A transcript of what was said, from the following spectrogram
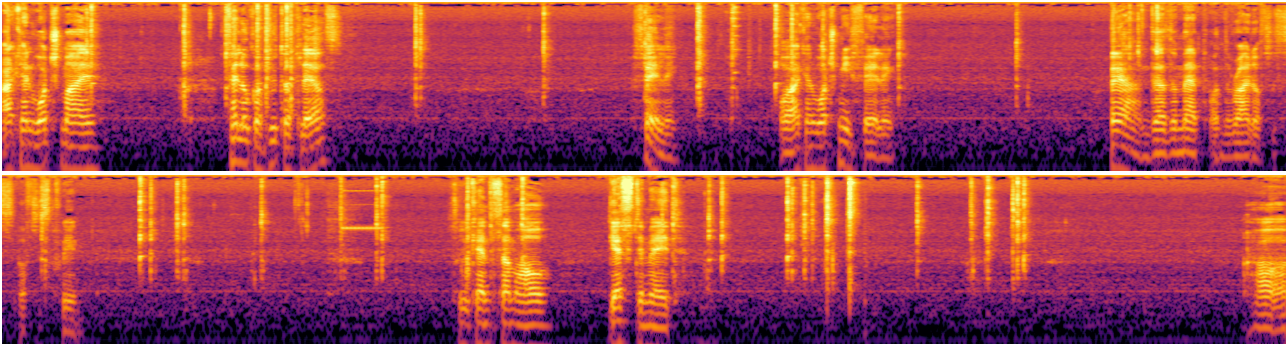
I can watch my fellow computer players failing. Or I can watch me failing. Yeah, there's a map on the right of the, of the screen. So you can somehow guesstimate how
